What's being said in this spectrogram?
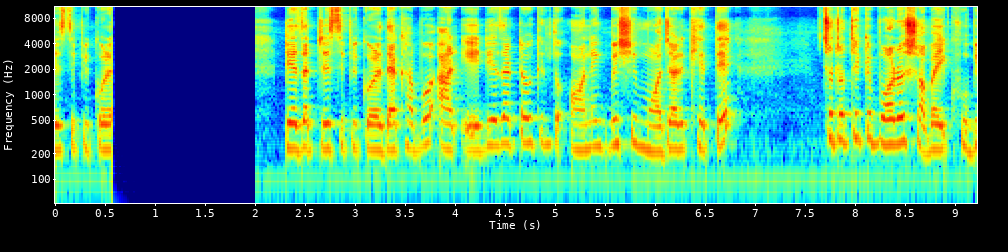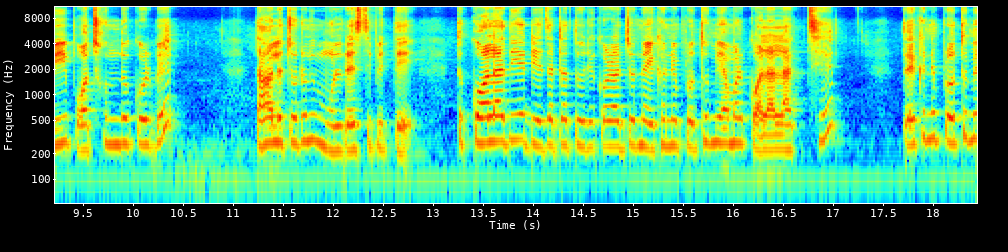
রেসিপি করে ডেজার্ট রেসিপি করে দেখাবো। আর এই ডেজার্টটাও কিন্তু অনেক বেশি মজার খেতে। ছোট থেকে বড় সবাই খুবই পছন্দ করবে। তাহলে চলুন মূল রেসিপিতে তো কলা দিয়ে ডেজার্টটা তৈরি করার জন্য এখানে প্রথমে আমার কলা লাগছে। তো এখানে প্রথমে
